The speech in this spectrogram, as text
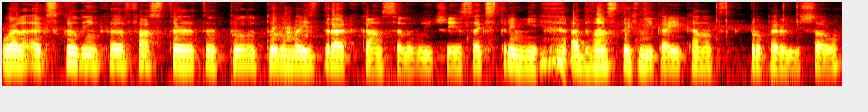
Well, excluding uh, fast uh, turn-based drag cancel, which is extremely advanced technique I cannot properly show.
